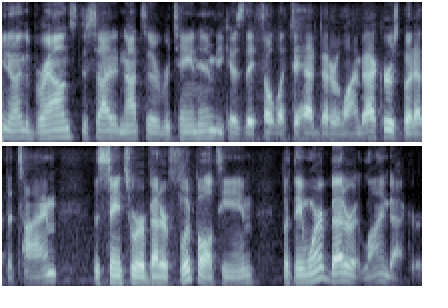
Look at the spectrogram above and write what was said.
you know, and the Browns decided not to retain him because they felt like they had better linebackers. But at the time, the Saints were a better football team, but they weren't better at linebacker.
